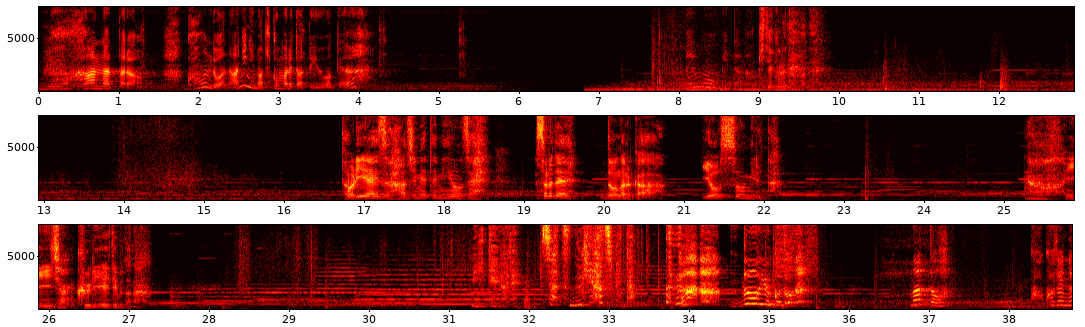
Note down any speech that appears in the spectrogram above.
うハンナったら今度は何に巻き込まれたっていうわけ？来てくれたんだね。とりあえず始めてみようぜ。それでどうなるか様子を見るんだ。ああいいじゃん。クリエイティブだな。見てやれ。シャツ脱ぎ始めた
